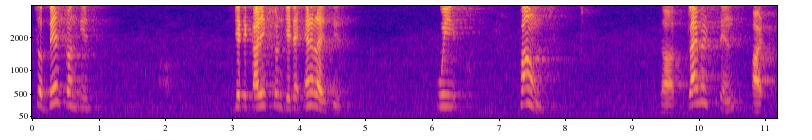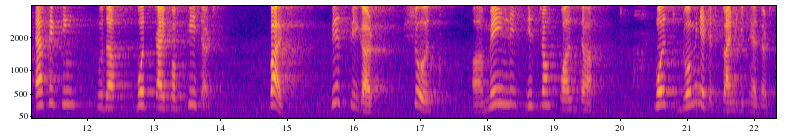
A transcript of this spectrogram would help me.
So based on this data collection, data analysis, we found the climate change are affecting to the both type of fissures. But this figure shows uh, mainly storm was the most dominated climatic hazards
